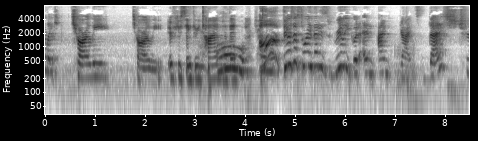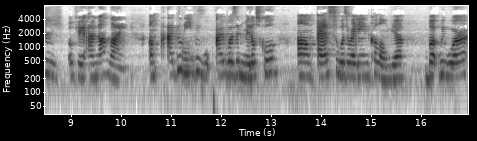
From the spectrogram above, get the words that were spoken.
or like Charlie, Charlie. If you say three times, and then Oh, There's a story that is really good, and I'm guys, that is true. Okay, I'm not lying. Um, I believe we, w- I was in middle school. Um, S was already in Colombia, but we were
